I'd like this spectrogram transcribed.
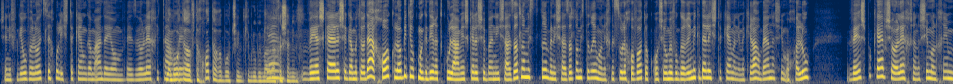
שנפגעו ולא הצליחו להשתקם גם עד היום, וזה הולך איתם. למרות ו... ההבטחות הרבות שהם קיבלו במהלך כן, השנים. ויש כאלה שגם, אתה יודע, החוק לא בדיוק מגדיר את כולם. יש כאלה שבנישה הזאת לא מסתדרים, בנישה הזאת לא מסתדרים, או נכנסו לחובות, או, או שהיו מבוגרים מכדי להשתקם. אני מכירה הרבה אנשים, או חלו. ויש פה כאב שהולך, שאנשים הולכים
